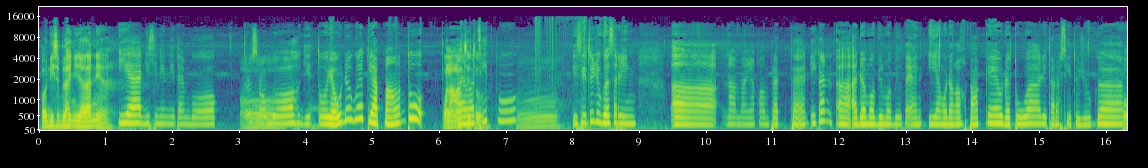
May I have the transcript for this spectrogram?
oh, di sebelahnya jalannya. iya di sini nih tembok terus Oh, roboh gitu ya udah gue tiap malam tuh Pulang lewat lewat situ. situ Oh. di situ juga sering eh namanya komplek TNI kan eh, ada mobil-mobil TNI yang udah nggak kepake udah tua ditaruh situ juga kayak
